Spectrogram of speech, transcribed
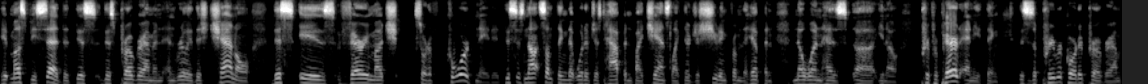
It must be said that this this program and, and really this channel, this is very much sort of coordinated. This is not something that would have just happened by chance, like they're just shooting from the hip and no one has, uh, you know, pre-prepared anything. This is a pre-recorded program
